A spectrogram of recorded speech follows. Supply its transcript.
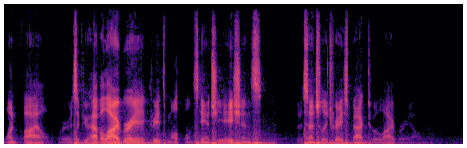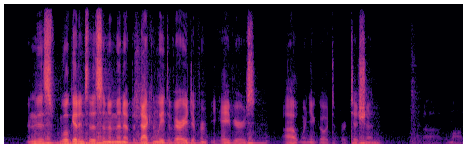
one file. Whereas if you have a library, it creates multiple instantiations essentially trace back to a library element. And this, we'll get into this in a minute, but that can lead to very different behaviors uh, when you go to partition uh, the model.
